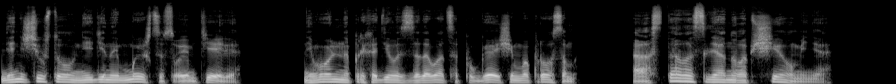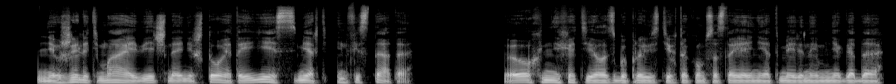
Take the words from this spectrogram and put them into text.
Я не чувствовал ни единой мышцы в своем теле. Невольно приходилось задаваться пугающим вопросом, а осталось ли оно вообще у меня? Неужели тьма и вечное ничто — это и есть смерть инфестата? Ох, не хотелось бы провести в таком состоянии отмеренные мне года.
